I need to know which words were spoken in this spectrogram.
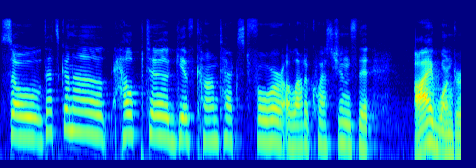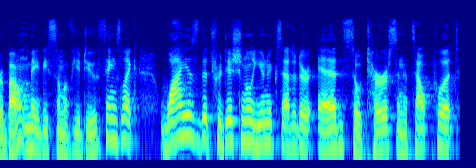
So that's going to help to give context for a lot of questions that I wonder about, maybe some of you do. Things like, why is the traditional Unix editor ed so terse in its output?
